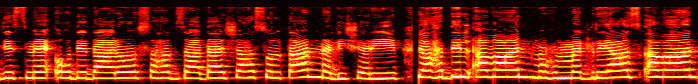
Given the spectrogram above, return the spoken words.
जिसमें अहदेदारों साहबजादा शाह सुल्तान नली शरीफ, शाहदिल अवान मोहम्मद रियाज अवान,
